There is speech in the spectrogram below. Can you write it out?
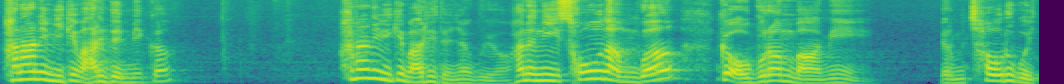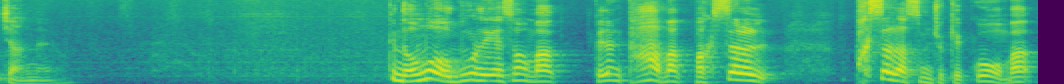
하나님 이게 말이 됩니까? 하나님 이게 말이 되냐고요. 하는 이 서운함과 그 억울한 마음이 여러분 차오르고 있지 않나요? 그 너무 억울해서 막 그냥 다 막 박살 박살 났으면 좋겠고 막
